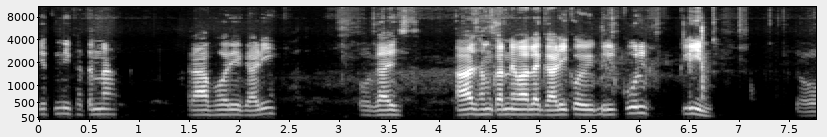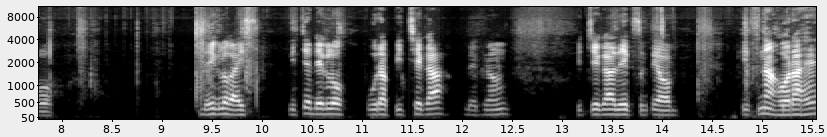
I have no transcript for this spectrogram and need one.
कितनी खतरनाक ख़राब हो रही है गाड़ी। और गाइज़ आज हम करने वाले गाड़ी को बिल्कुल क्लीन तो देख लो गाइस, नीचे देख लो, पूरा पीछे का बैकग्राउंड पीछे का देख सकते हो आप, कितना हो रहा है,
